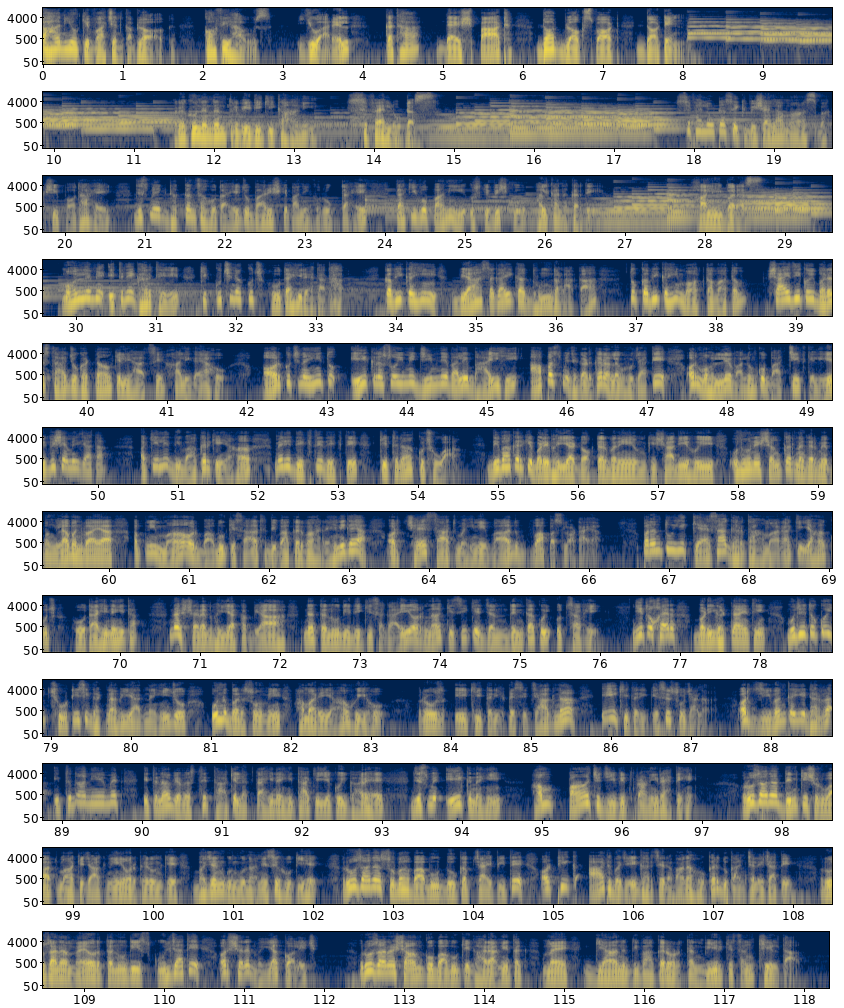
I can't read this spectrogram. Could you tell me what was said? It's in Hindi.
कहानियों के वाचन का blog, coffee house U R L कथा, डैश पाठ, dot blogspot dot in. Raghunandan Trivedi की कहानी सिफेलोटस सिफेलोटस एक विशैला मांस भक्षी पौधा है, जिसमें एक ढक्कन सा होता है जो बारिश के पानी को रोकता है, ताकि वो पानी उसके विष को हल्का न कर दे। खाली बरस। मोहल्ले में इतने घर थे कि कुछ न कुछ होता ही रहता था। कभी कहीं ब्याह सगाई का धूम धड़ाका तो कभी कहीं मौत का मातम। शायद ही कोई बरस था जो घटनाओं के लिहाज से खाली गया हो। और कुछ नहीं तो एक रसोई में जीवने वाले भाई ही आपस में झगड़कर अलग हो जाते और मोहल्ले वालों को बातचीत के लिए विषय मिल जाता। अकेले दिवाकर के यहाँ मेरे देखते देखते कितना कुछ हुआ। दिवाकर के बड़े भैया डॉक्टर बने, उनकी शादी हुई, उन्होंने शंकर नगर में बंगला बनवाया, अपनी माँ और बाबू के साथ दिवाकर वहाँ रहने गया और छह सात महीने बाद वापस लौट आया। परंतु ये कैसा घर था हमारा कि यहाँ कुछ होता ही नहीं था? न शरद भैया का ब्याह, न तनु दीदी की सगाई और न किसी के जन्मदिन का कोई उत्सव ही। ये तो खैर बड़ी घटनाएँ थीं। मुझे तो कोई छोटी सी घटना भी याद नहीं जो उन बरसों में हमारे यहाँ हुई हो। रोज एक ही तरीके से जागना, एक ही तरीके से सो जाना। और जीवन का ये ढर्रा इतना नियमित, इतना व्यवस्थित था कि लगता ही नहीं था कि ये कोई घर है जिसमें एक नहीं, हम पाँच जीवित प्राणी रहते हैं। रोज़ाना दिन की शुरुआत माँ के जागने और फिर उनके भजन गुनगुनाने से होती है। रोज़ाना सुबह बाबू दो कप चाय पीते और ठीक आठ बजे घर से रवाना होकर दुकान चले जाते। रोज़ाना मैं और तनूदी स्कूल जाते और शरद भैया कॉलेज। रोज़ाना शाम को बाबू के घर आने तक मैं ज्ञान दिवाकर और तनवीर के संग खेलता।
